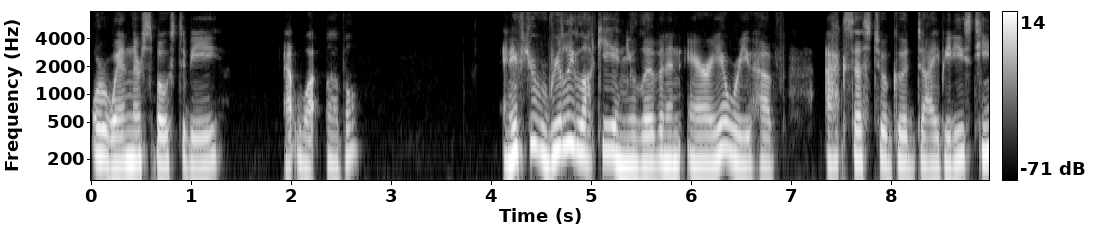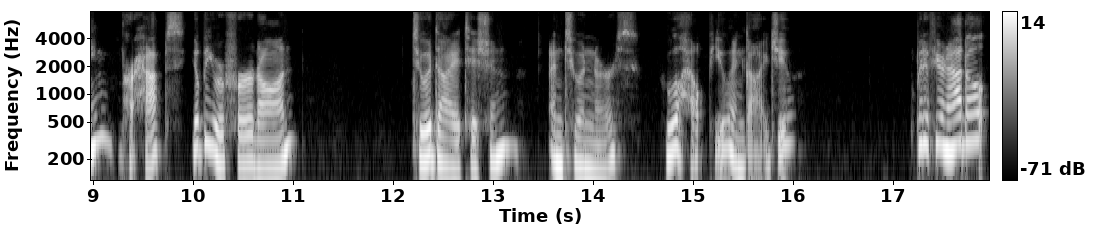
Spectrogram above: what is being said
or when they're supposed to be at what level. And if you're really lucky and you live in an area where you have access to a good diabetes team, perhaps you'll be referred on to a dietitian and to a nurse who will help you and guide you. But if you're an adult,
